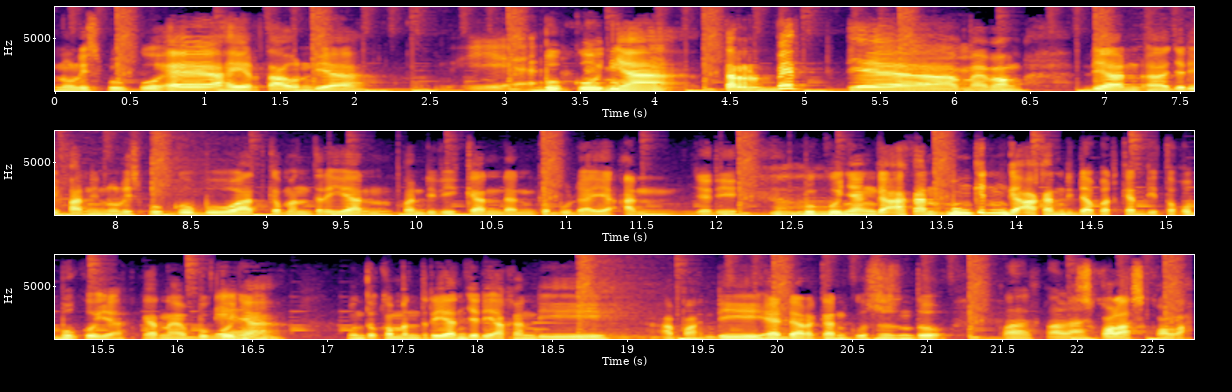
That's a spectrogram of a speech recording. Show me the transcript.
nulis buku eh akhir tahun dia iya. bukunya terbit. Ya Hmm. memang dia eh, jadi Fanny nulis buku buat Kementerian Pendidikan dan Kebudayaan. Jadi Mm-mm. bukunya nggak akan mungkin nggak akan didapatkan di toko buku ya karena bukunya untuk kementerian jadi akan di apa diedarkan khusus untuk sekolah-sekolah. sekolah-sekolah.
